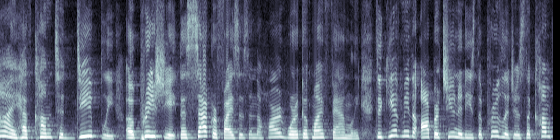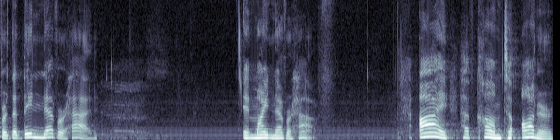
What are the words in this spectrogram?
I have come to deeply appreciate the sacrifices and the hard work of my family to give me the opportunities, the privileges, the comfort that they never had and might never have. I have come to honor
